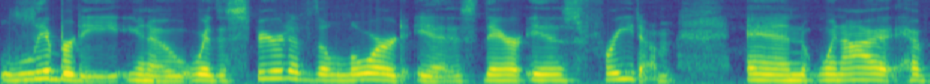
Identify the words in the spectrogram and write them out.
liberty. You know, where the Spirit of the Lord is, there is freedom. And when I have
